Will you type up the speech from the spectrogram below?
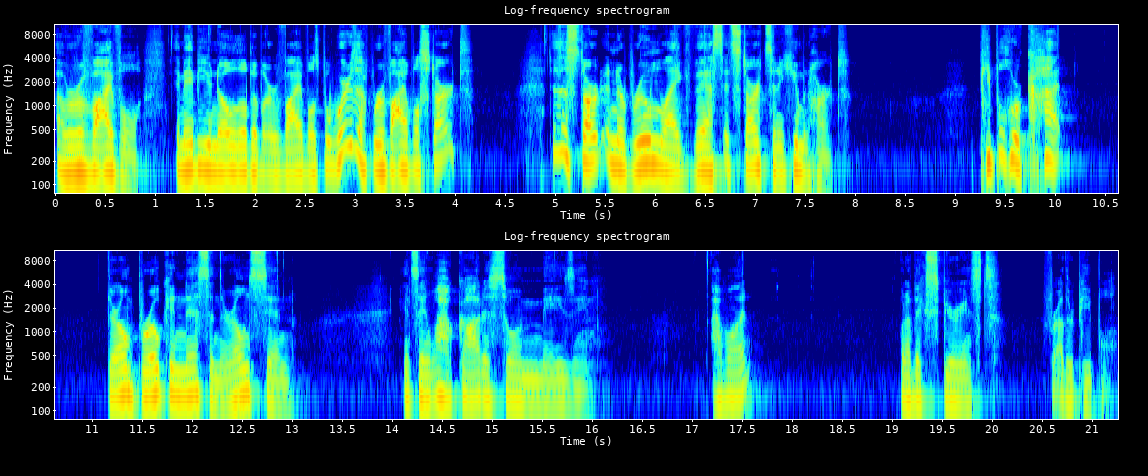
a, revival, and maybe you know a little bit about revivals, but where does a revival start? It doesn't start in a room like this, it starts in a human heart. People who are cut, their own brokenness and their own sin, and saying, Wow, God is so amazing. I want what I've experienced for other people.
